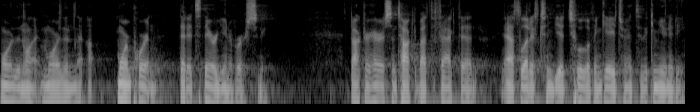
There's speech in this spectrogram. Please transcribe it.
more than more than uh, more important that it's their university. Dr. Harrison talked about the fact that athletics can be a tool of engagement to the community.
